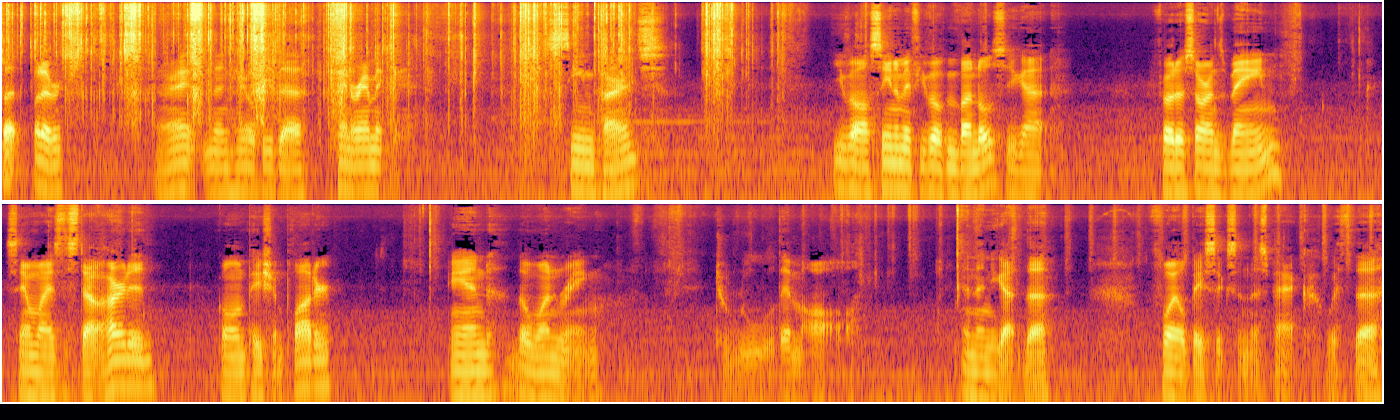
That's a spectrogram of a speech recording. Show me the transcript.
but whatever. Alright, and then here will be the panoramic scene cards. You've all seen them if you've opened bundles. You got Frodo Sauron's Bane, Samwise the Stout-Hearted, Gollum Patient Plotter, and the One Ring to rule them all. And then you got the foil basics in this pack with the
